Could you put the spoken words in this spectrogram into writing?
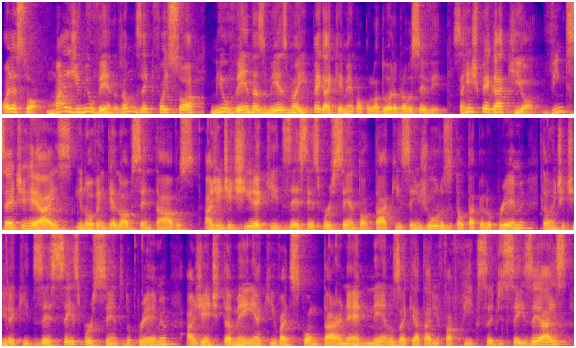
Olha só, mais de mil vendas. Vamos dizer que foi só mil vendas mesmo aí. Vou pegar aqui a minha calculadora para você ver. Se a gente pegar aqui, ó, R$ 27,99, a gente tira aqui 16%, ó, tá aqui sem juros, então tá pelo prêmio. Então a gente tira aqui 16% do prêmio. A gente também aqui vai descontar, né, menos aqui a tarifa fixa de R$ reais.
